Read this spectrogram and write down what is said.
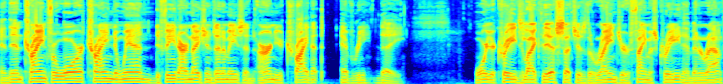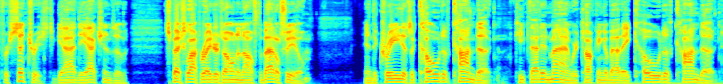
And then train for war, train to win, defeat our nation's enemies, and earn your trident every day. Warrior creeds like this, such as the Ranger famous creed, have been around for centuries to guide the actions of special operators on and off the battlefield. And the creed is a code of conduct. Keep that in mind. We're talking about a code of conduct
